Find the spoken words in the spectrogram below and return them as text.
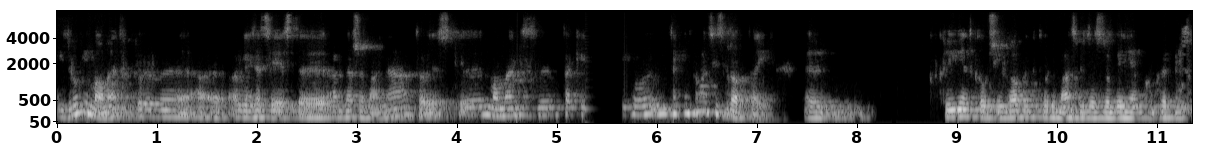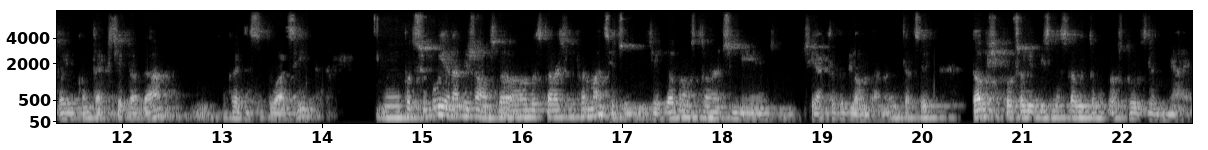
I drugi moment, w którym e, organizacja jest e, angażowana, to jest e, moment takiej, takiej informacji zwrotnej. klient coachingowy, który ma coś do zrobienia w konkretnym swoim kontekście, prawda, w konkretnej sytuacji, no, potrzebuje na bieżąco dostawać informacje, czy idzie w dobrą stronę, czy nie, czy jak to wygląda. No i tacy dobrzy coachowie biznesowi to po prostu uwzględniają.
